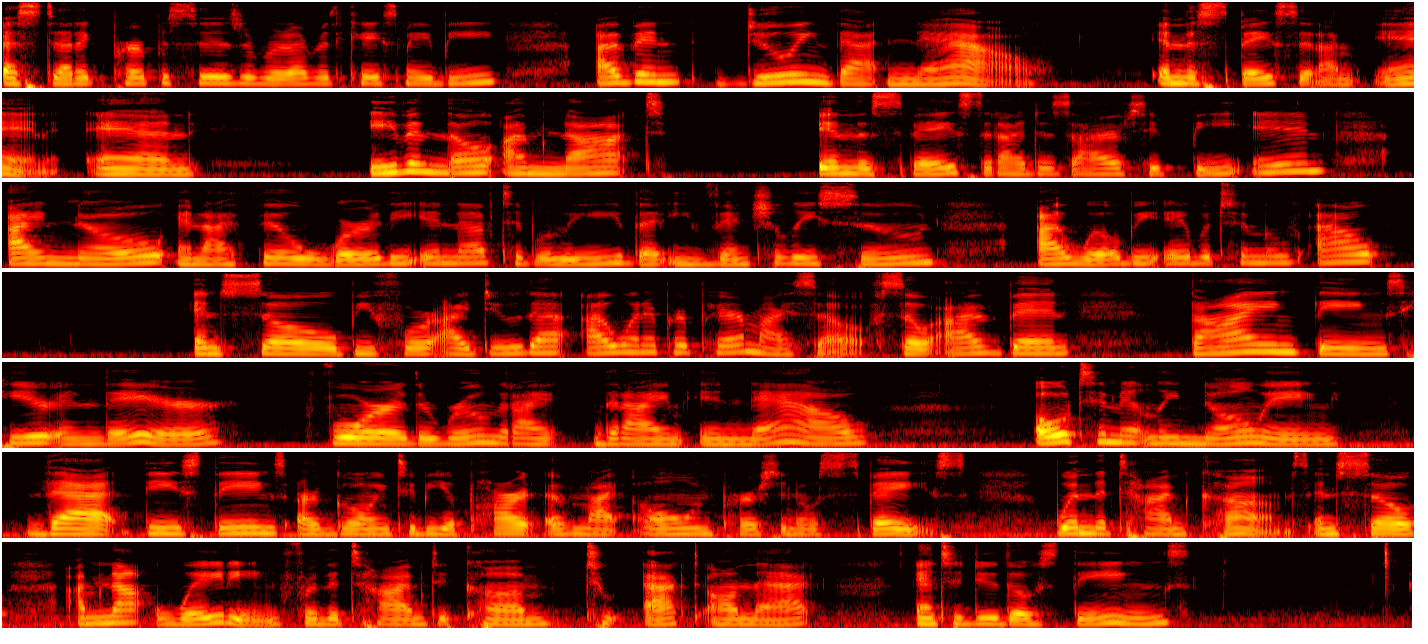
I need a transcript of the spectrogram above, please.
aesthetic purposes or whatever the case may be, I've been doing that now in the space that I'm in. And even though I'm not in the space that I desire to be in, I know and I feel worthy enough to believe that eventually soon I will be able to move out. And so before I do that, I want to prepare myself. So I've been buying things here and there for the room that I that I'm in now, ultimately knowing that these things are going to be a part of my own personal space when the time comes. And so I'm not waiting for the time to come to act on that and to do those things.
